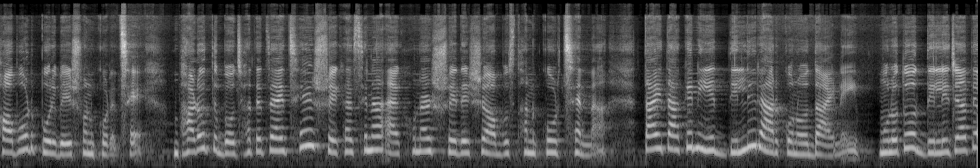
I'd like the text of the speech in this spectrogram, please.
খবর পরিবেশন করেছে। ভারত বোঝাতে চাইছে শেখ হাসিনা এখন আর সে দেশে অবস্থান করছেন না। তাই তাকে নিয়ে দিল্লির আর কোনো দায় নেই। মূলত দিল্লি যাতে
